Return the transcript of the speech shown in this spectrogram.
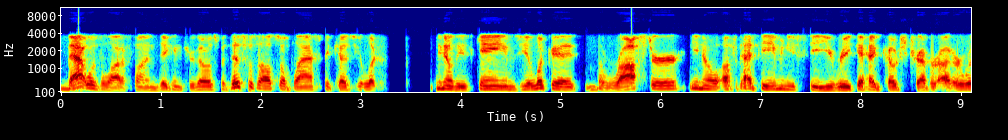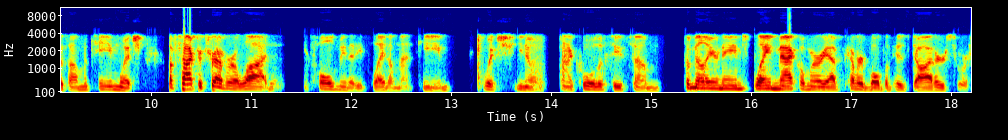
that was a lot of fun digging through those. But this was also a blast because you look, you know, these games, you look at the roster, you know, of that team and you see Eureka head coach Trevor Utter was on the team, which I've talked to Trevor a lot. He told me that he played on that team, which, you know, kind of cool to see some familiar names. Blaine McElmurray, I've covered both of his daughters who are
